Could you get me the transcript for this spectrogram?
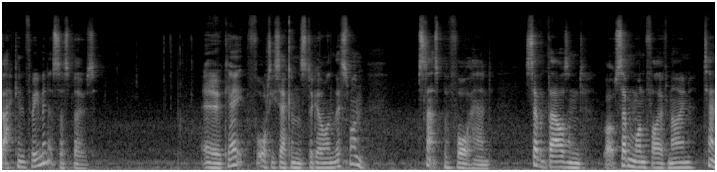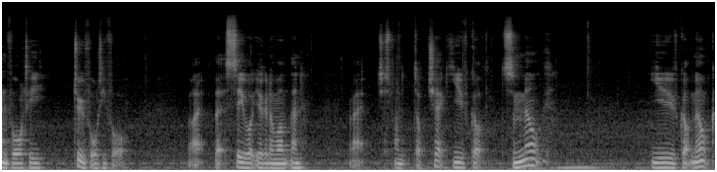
back in three minutes, I suppose. Okay, 40 seconds to go on this one. Stats beforehand. 7,000, well, 7159, 1040, 244. Right, let's see what you're going to want then. Right, just want to double check. You've got some milk. You've got milk.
